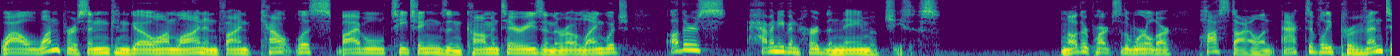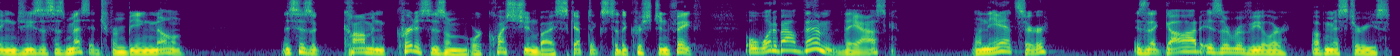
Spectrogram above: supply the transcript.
While one person can go online and find countless Bible teachings and commentaries in their own language, others haven't even heard the name of Jesus. Other parts of the world are hostile and actively preventing Jesus' message from being known. This is a common criticism or question by skeptics to the Christian faith. Well, what about them? They ask. And the answer is that God is a revealer of mysteries.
